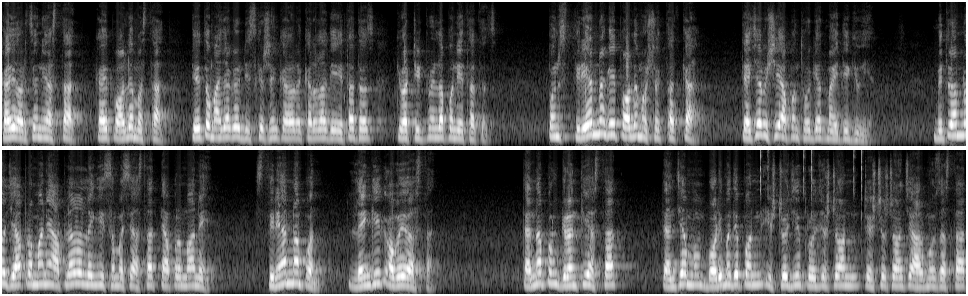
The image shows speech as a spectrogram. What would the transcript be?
काही अडचणी असतात काही प्रॉब्लेम असतात ते तर माझ्याकडे डिस्कशन करा करायला ते येतातच किंवा ट्रीटमेंटला पण येतातच. पण स्त्रियांना काही प्रॉब्लेम असू शकतात का? त्याच्याविषयी आपण थोडक्यात माहिती घेऊया. मित्रांनो ज्याप्रमाणे आपल्याला लैंगिक समस्या असतात त्याप्रमाणे स्त्रियांना पण लैंगिक अवयव असतात. त्यांना पण ग्रंथी असतात. त्यांच्या म- बॉडीमध्ये पण इस्ट्रोजिन प्रोजेस्ट्रॉन टेस्टोस्ट्रॉनचे हार्मोन्स असतात.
